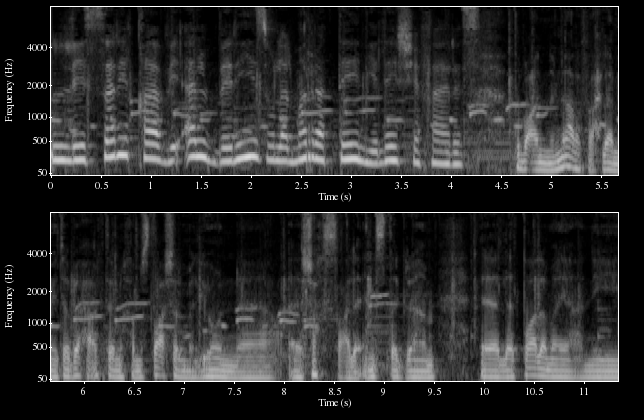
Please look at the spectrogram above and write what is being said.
للسرقة بقلب باريس وللمرة الثانية ليش يا فارس؟ طبعا بنعرف أحلام يتابعها أكثر من 15 مليون آه، شخص على إنستغرام آه، لطالما يعني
